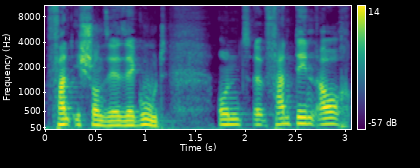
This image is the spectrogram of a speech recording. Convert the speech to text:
fand ich schon sehr, sehr gut und äh, fand den auch,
